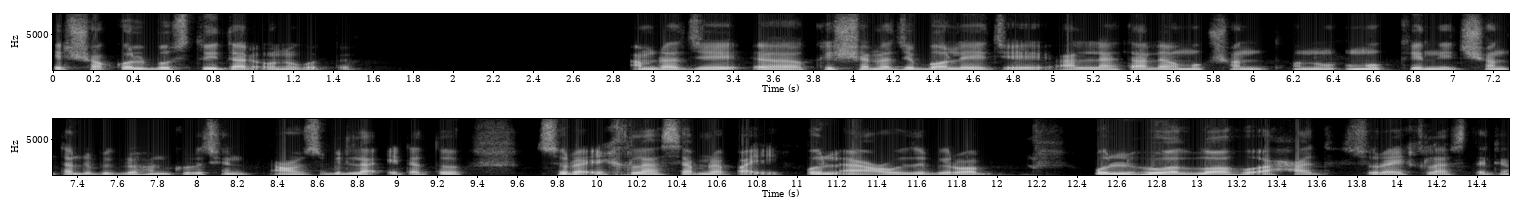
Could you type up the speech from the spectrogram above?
এর সকল বস্তুই তার অনুগত। আমরা যে খ্রিস্টানরা যে বলে যে আল্লাহ তাআলা অমুক অমুককে নিজ সন্তান রূপে গ্রহণ করেছেন আউজবিল্লাহ এটা তো সুরা ইখলাসে আমরা পাই। আউযু বিরব, কুল হুয়াল্লাহু আহাদ, সূরা ইখলাস থেকে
